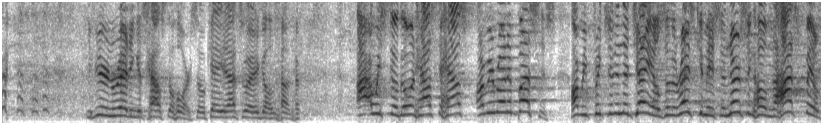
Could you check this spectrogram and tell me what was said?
if you're in Redding, it's house to horse, okay? That's where it goes out there. Are we still going house to house? Are we running buses? Are we preaching in the jails and the rescue mission, the nursing home, the hospitals?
